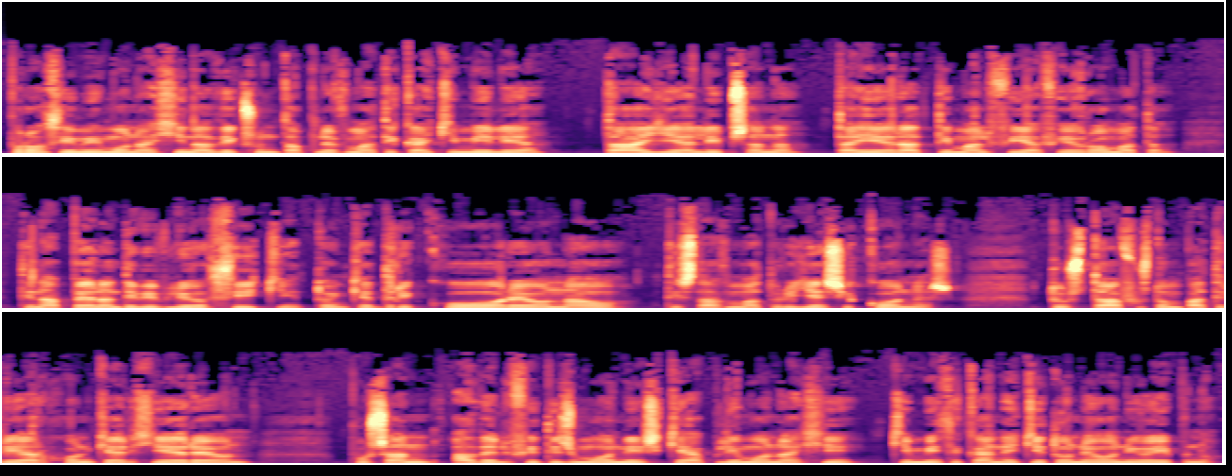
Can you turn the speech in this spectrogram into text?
Πρόθυμοι οι μοναχοί να δείξουν τα πνευματικά κοιμήλια, τα Άγια Λείψανα, τα Ιερά Τιμαλφή αφιερώματα, την απέραντη βιβλιοθήκη, τον κεντρικό ωραίο ναό, τις θαυματουργές εικόνες, τους τάφους των πατριαρχών και αρχιερέων, που σαν αδελφοί της Μονής και απλοί μοναχοί κοιμήθηκαν εκεί τον αιώνιο ύπνο.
